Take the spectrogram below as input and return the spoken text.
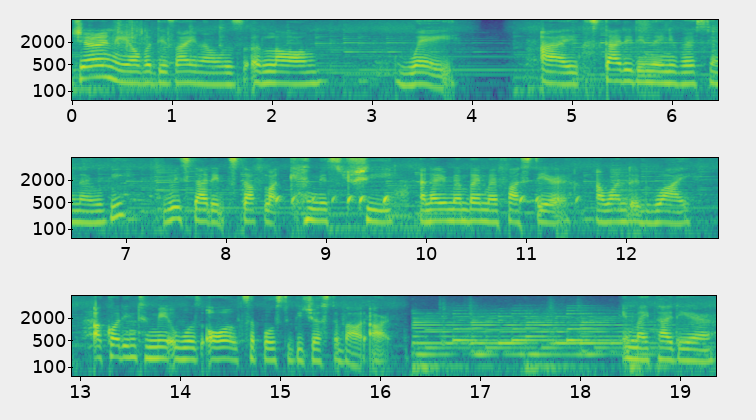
Journey of a designer was a long way. I studied in the University of Nairobi. We studied stuff like chemistry, and I remember in my first year, I wondered why. According to me, it was all supposed to be just about art. In my third year,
